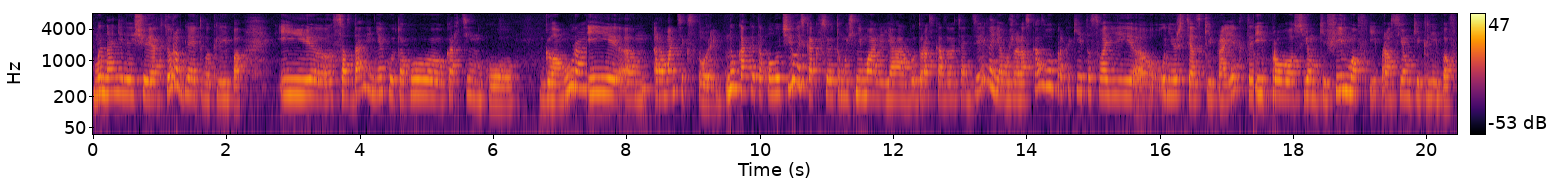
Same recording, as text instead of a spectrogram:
Мы наняли еще и актеров для этого клипа и создали некую такую картинку гламура и эм, романтик стори. Ну, как это получилось, как все это мы снимали, я буду рассказывать отдельно. Я уже рассказываю про какие-то свои э, университетские проекты и про съемки фильмов, и про съемки клипов.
